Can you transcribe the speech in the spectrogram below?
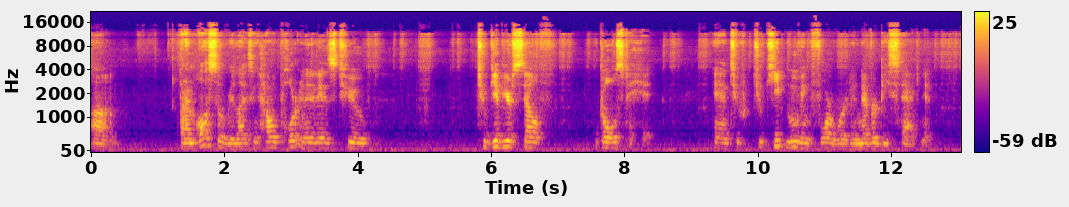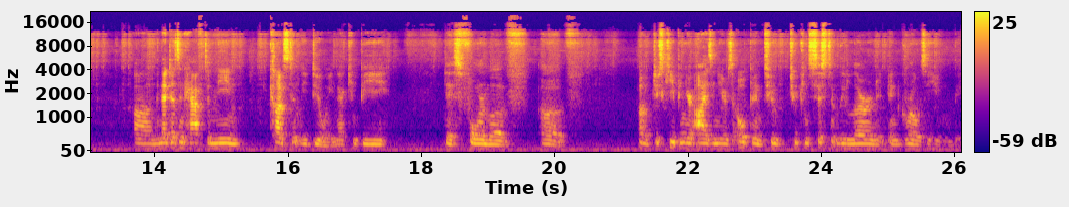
Um, but I'm also realizing how important it is to to give yourself goals to hit and to to keep moving forward and never be stagnant. Um, and that doesn't have to mean constantly doing. That can be this form of of of just keeping your eyes and ears open to to consistently learn and grow as a human being.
